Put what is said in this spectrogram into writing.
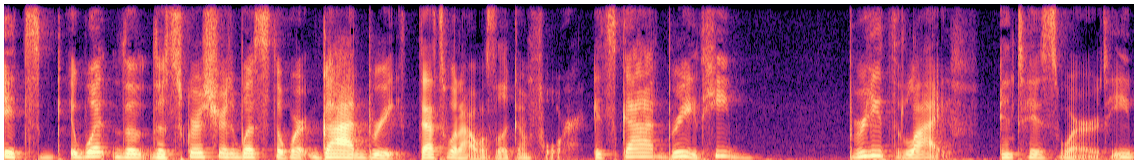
it's what the the scripture what's the word god breathed that's what i was looking for it's god breathed he breathed life into his word he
